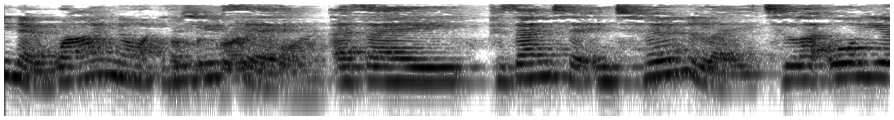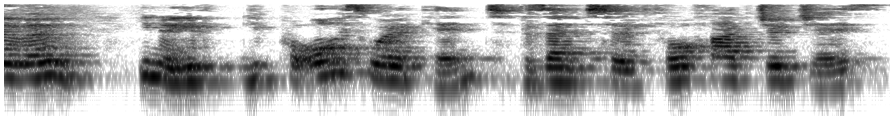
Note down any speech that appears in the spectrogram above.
You know, why not That's use it point. as a presenter internally to let all your own, you know, you've, you've put all this work in to present to four or five judges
